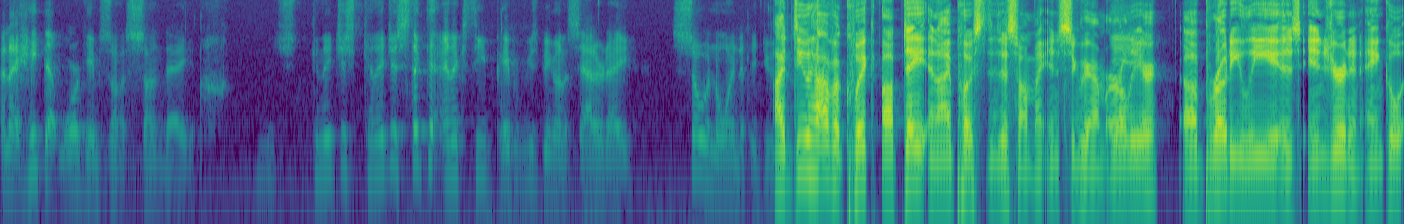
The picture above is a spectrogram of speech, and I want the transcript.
and I hate that War Games is on a Sunday. Can they just can they just stick to NXT pay per views being on a Saturday? So annoying that they do. I do have a quick update, and I posted this on my Instagram earlier. Uh, Brodie Lee is injured, an ankle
